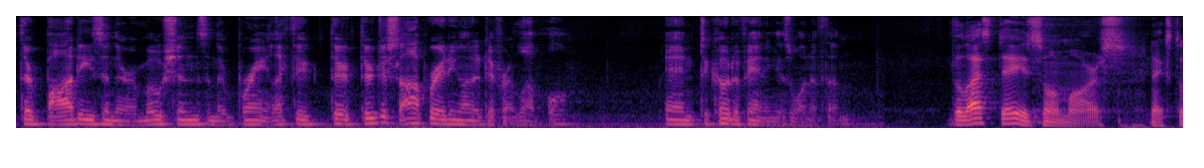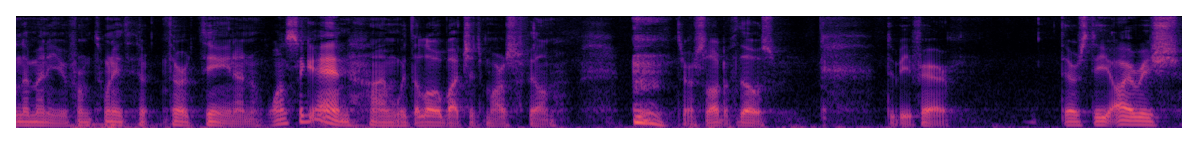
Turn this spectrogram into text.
their bodies and their emotions and their brain. Like they they're they're just operating on a different level. And Dakota Fanning is one of them. The Last Days on Mars, next on the menu from 2013, and once again, I'm with the low budget Mars film. There's a lot of those, to be fair. There's the Irish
